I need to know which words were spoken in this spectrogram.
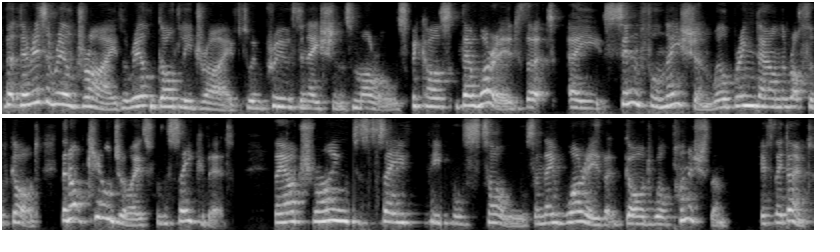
But there is a real drive, a real godly drive to improve the nation's morals because they're worried that a sinful nation will bring down the wrath of God. They're not killjoys for the sake of it. They are trying to save people's souls and they worry that God will punish them if they don't.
